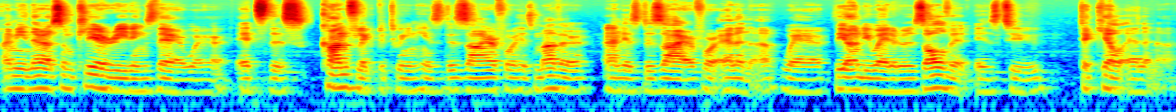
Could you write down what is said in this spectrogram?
I mean, there are some clear readings there where it's this conflict between his desire for his mother and his desire for Elena, where the only way to resolve it is to to kill Elena.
